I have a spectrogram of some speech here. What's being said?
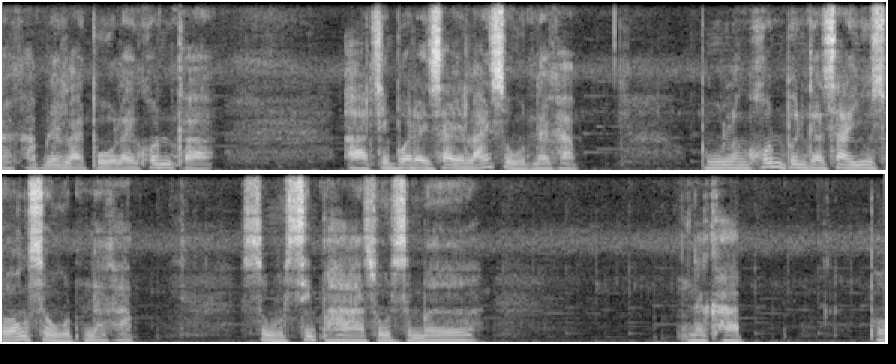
นะครับหลายๆปลูกหลายคนก็อาจจะบ่ได้ใช้หลายสูตรนะครับ ปูลังค้นเพิ่นก็ใส่อยู่สองสูตรนะครับ สูตรสิบหาสูตรเสมอนะครับพอ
